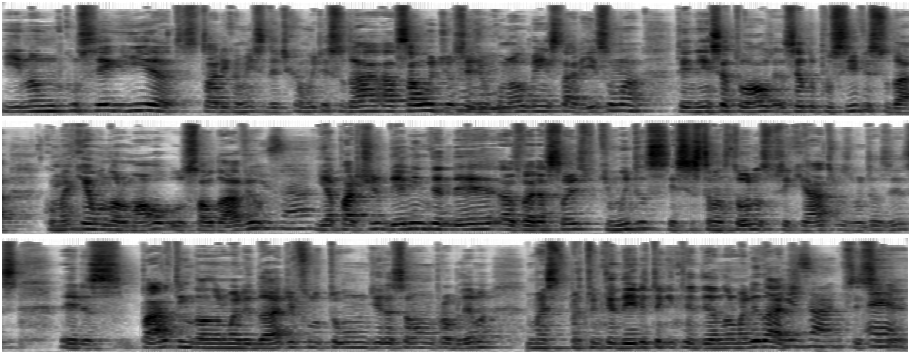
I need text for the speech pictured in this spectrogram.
e não conseguia, historicamente, se dedicar muito a estudar a saúde, ou seja, uhum. como é o bem-estar. Isso é uma tendência atual, sendo possível estudar como é que é o normal, o saudável, Exato. e a partir dele entender as variações, porque muitos, esses transtornos psiquiátricos, muitas vezes, eles partem da normalidade e flutuam em direção a um problema, mas para tu entender ele, tem que entender a normalidade. Exato. Se é.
